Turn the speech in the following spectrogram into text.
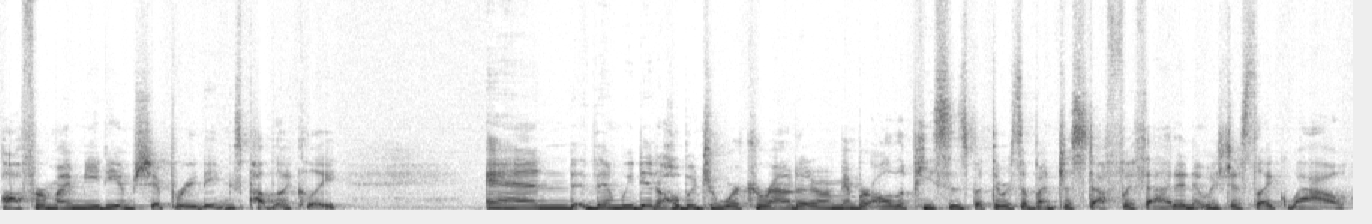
offer my mediumship readings publicly. And then we did a whole bunch of work around it. I don't remember all the pieces, but there was a bunch of stuff with that. And it was just like, wow.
